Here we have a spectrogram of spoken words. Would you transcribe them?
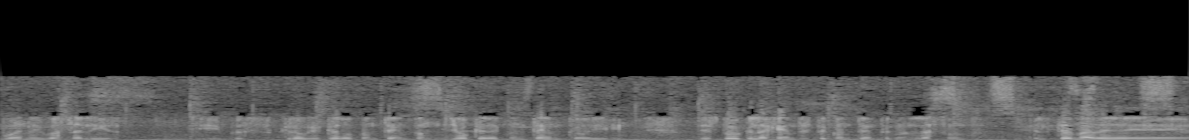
bueno iba a salir y pues creo que quedó contento, yo quedé contento y, espero que la gente esté contenta con el asunto. El tema de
